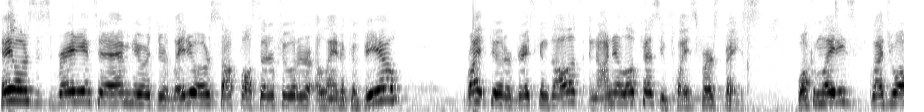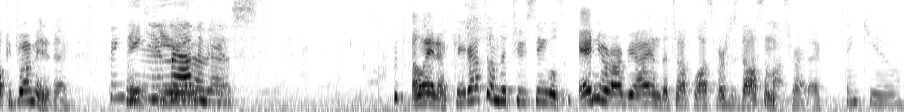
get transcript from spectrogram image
Hey Oilers, this is Brady, and today I'm here with your Lady Oilers softball center fielder Alayna Calvillo, right fielder Grace Gonzalez, and Anya Lopez, who plays first base. Welcome, ladies. Glad you all could join me today. Thank, Thank you. you. for having us. Alayna, congrats on the two singles and your RBI in the tough loss versus Dawson last Friday. Thank you.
